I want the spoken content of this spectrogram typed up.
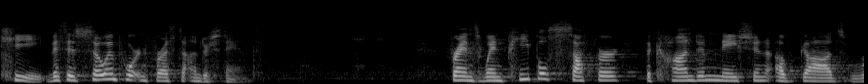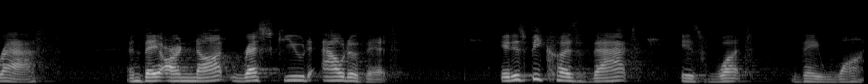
key. This is so important for us to understand. Friends, when people suffer the condemnation of God's wrath and they are not rescued out of it, it is because that is what they want.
